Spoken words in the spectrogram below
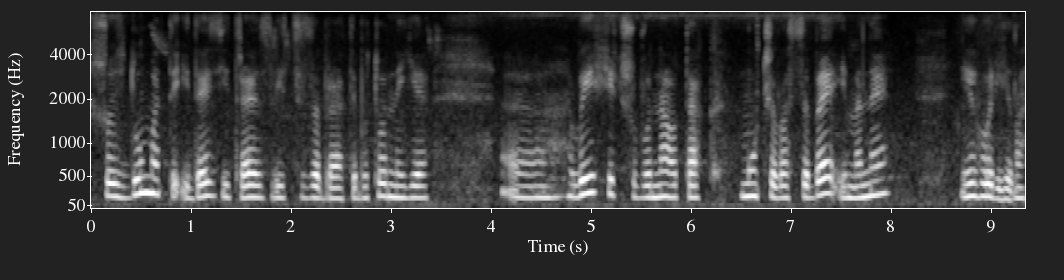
щось думати і десь її треба звідси забрати, бо то не є вихід, щоб вона отак мучила себе і мене і горіла.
